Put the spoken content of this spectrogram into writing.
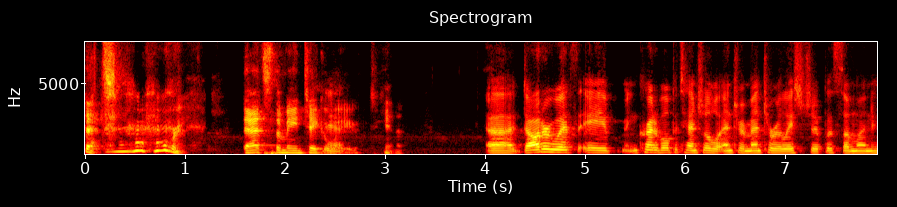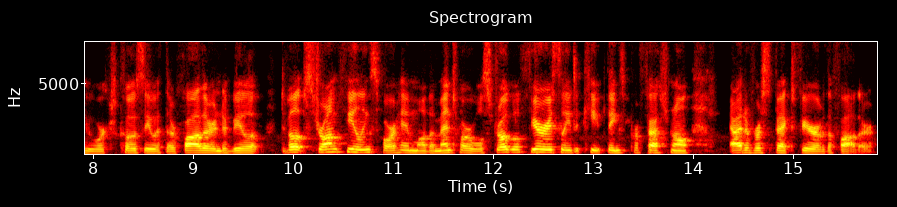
that's that's the main takeaway. Know. uh, daughter with a incredible potential will enter a mentor relationship with someone who works closely with their father and develop develop strong feelings for him, while the mentor will struggle furiously to keep things professional out of respect fear of the father.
